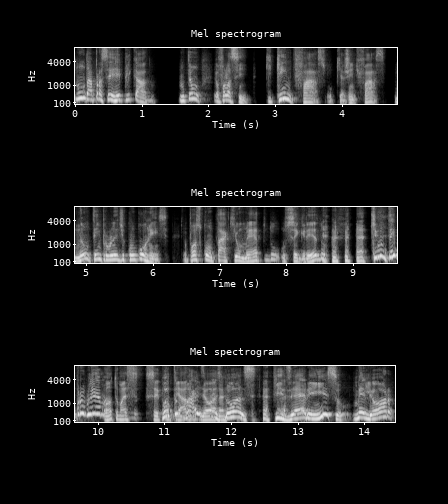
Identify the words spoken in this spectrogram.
não dá para ser replicado. Então, eu falo assim, que quem faz o que a gente faz não tem problema de concorrência. Eu posso contar aqui o método, o segredo, que não tem problema. Quanto mais ser Quanto copiado, mais melhor, né? pessoas fizerem isso, melhor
